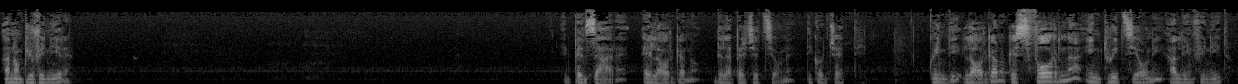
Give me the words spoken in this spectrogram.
a non più finire. Il pensare è l'organo della percezione di concetti, quindi l'organo che sforna intuizioni all'infinito.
